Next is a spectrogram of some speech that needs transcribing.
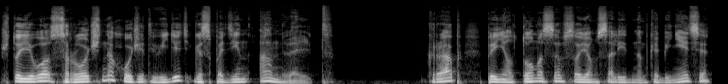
что его срочно хочет видеть господин Анвельд. Краб принял Томаса в своем солидном кабинете,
